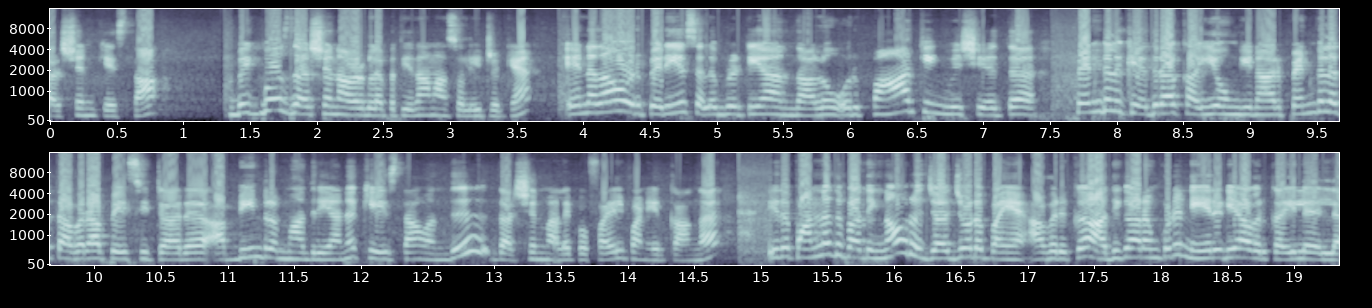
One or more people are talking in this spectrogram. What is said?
தர்ஷன் கேஸ் தான். பிக் பாஸ் தர்ஷன் அவர்களை பத்தி தான் நான் சொல்லிட்டு இருக்கேன். என்னதான் ஒரு பெரிய செலிபிரிட்டியா இருந்தாலும் ஒரு பார்க்கிங் விஷயத்த பெண்களுக்கு எதிராக கையோங்கினார் பெண்களை தவறா பேசிட்டாரு அப்படின்ற மாதிரியான கேஸ் தான் வந்து தர்ஷன் மேல இப்போ ஃபைல் பண்ணியிருக்காங்க. இதை பண்ணது பாத்தீங்கன்னா ஒரு ஜட்ஜோட பையன். அவருக்கு அதிகாரம் கூட நேரடியா அவர் கையில இல்ல.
